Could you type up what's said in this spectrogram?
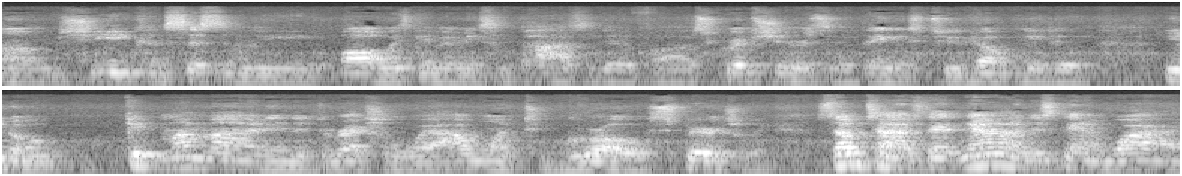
Um, she consistently always giving me some positive uh, scriptures and things to help me to, you know, get my mind in the direction where I want to grow spiritually. Sometimes that now I understand why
